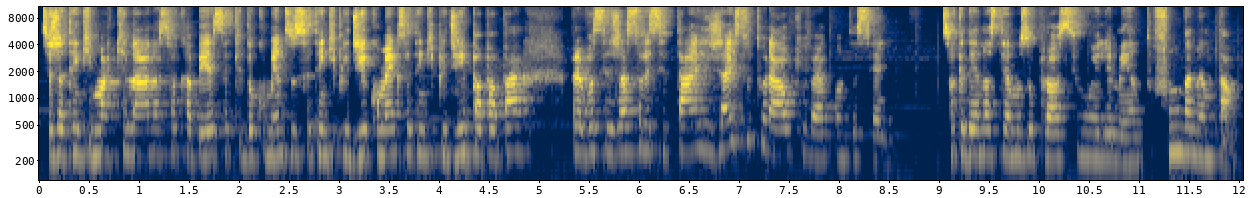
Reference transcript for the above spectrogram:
você já tem que maquinar na sua cabeça que documentos você tem que pedir, como é que você tem que pedir, papapá, para você já solicitar e já estruturar o que vai acontecer ali. Só que daí nós temos o próximo elemento fundamental.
